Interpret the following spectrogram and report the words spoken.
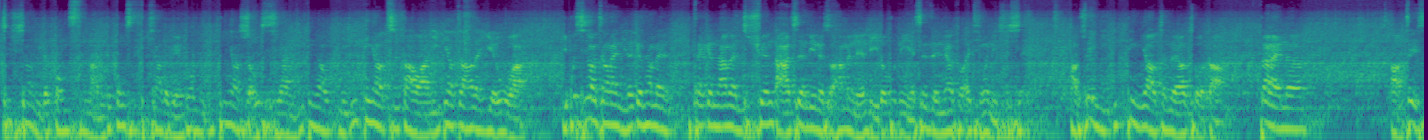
就像你的公司嘛，你的公司底下的员工，你一定要熟悉啊，你一定要，你一定要知道啊，你一定要知道他的业务啊。你不希望将来你在跟他们在跟他们宣达政令的时候，他们连理都不理，甚至人家说，哎，请问你是谁？好，所以你一定要真的要做到。再来呢？啊，这也是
